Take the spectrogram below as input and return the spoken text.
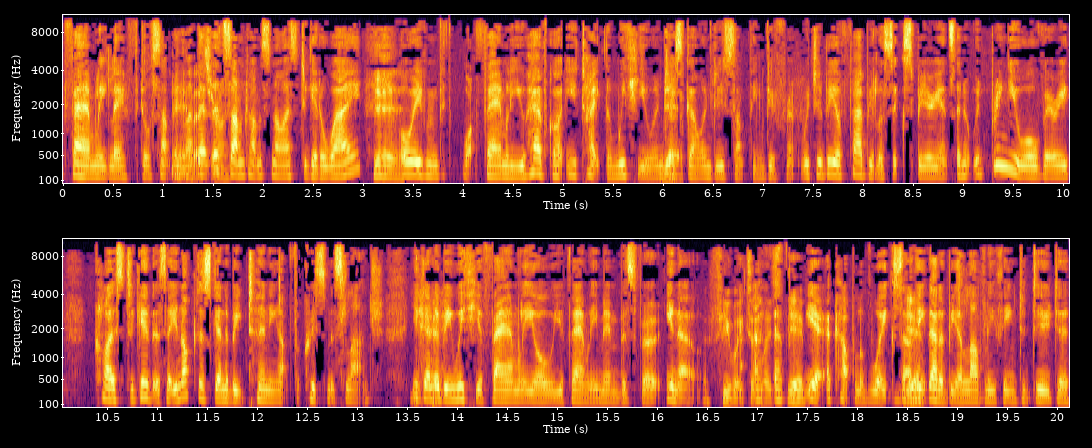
family left or something Yeah, like that, that's right. sometimes nice to get away. Yeah. Or even what family you have got, you take them with you and Yeah. just go and do something different, which would be a fabulous experience, and it would bring you all very close together. So you're not just going to be turning up for Christmas lunch. You're going to be with your family or your family members for you know A few weeks at a- least, a- yeah. a couple of weeks. So I think that'd be a lovely thing to do to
